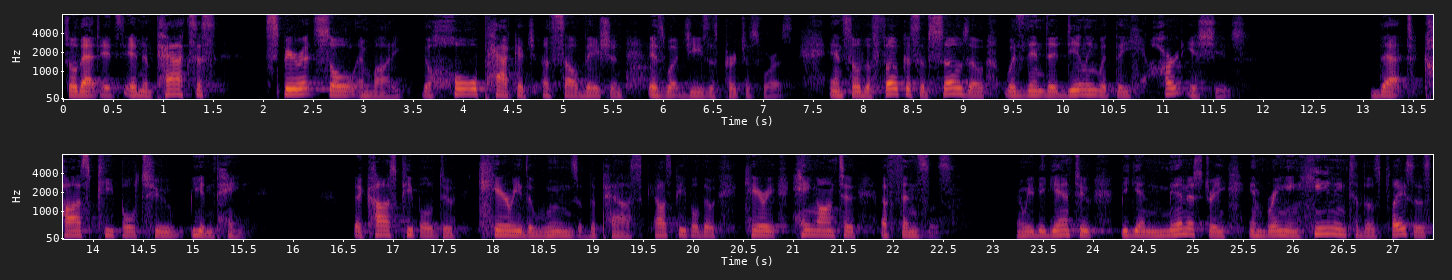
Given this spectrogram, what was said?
so that it impacts us spirit, soul, and body. The whole package of salvation is what Jesus purchased for us. And so the focus of Sozo was then to dealing with the heart issues that cause people to be in pain, that cause people to carry the wounds of the past, cause people to carry, hang on to offenses. And we began to begin ministry in bringing healing to those places,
